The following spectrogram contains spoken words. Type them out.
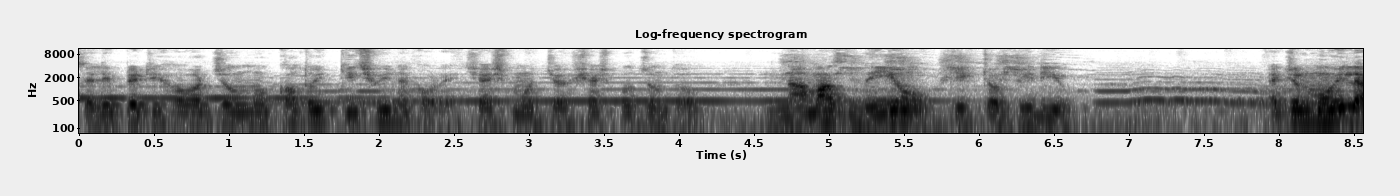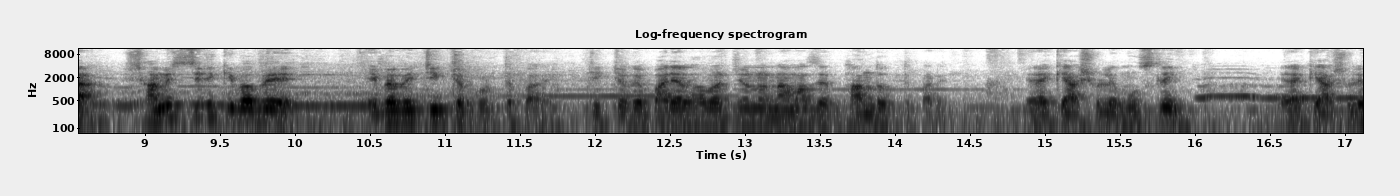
সেলিব্রিটি হওয়ার জন্য কতই কিছুই না করে। শেষ শেষ পর্যন্ত নামাজ নিয়েও টিকটক ভিডিও। একজন মহিলা স্বামী স্ত্রী কীভাবে এভাবে টিকটক করতে পারে? টিকটকে ভাইরাল হওয়ার জন্য নামাজের ভান ধরতে পারে। এরা কি আসলে মুসলিম? এরা কি আসলে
